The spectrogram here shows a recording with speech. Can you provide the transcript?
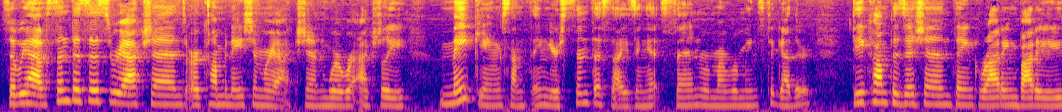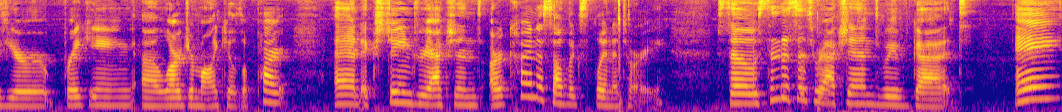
So we have synthesis reactions or combination reaction where we're actually making something, you're synthesizing it, syn, remember, means together. Decomposition, think rotting bodies, you're breaking uh, larger molecules apart and exchange reactions are kind of self-explanatory. So synthesis reactions, we've got A,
